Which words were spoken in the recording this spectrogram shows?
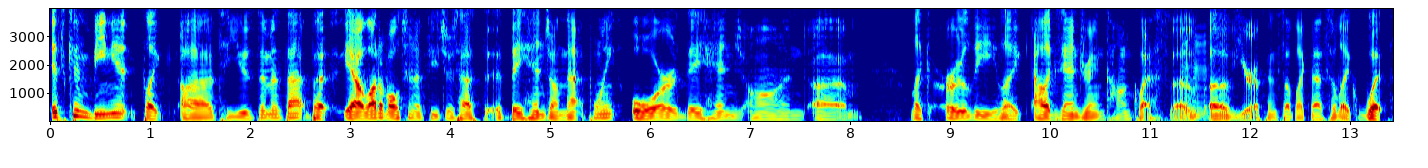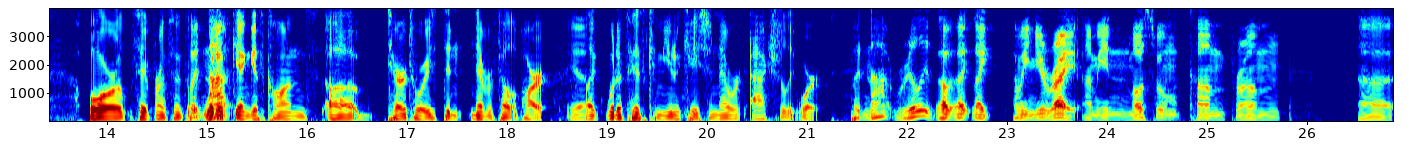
it's convenient like uh to use them as that, but yeah, a lot of alternate futures has to they hinge on that point, or they hinge on um like early like Alexandrian conquests of Mhm. of Europe and stuff like that. So like what. Or say, for instance, But what not- if Genghis Khan's uh, territories didn't never fell apart? Yeah. Like, what if his communication network actually worked? But not really. Like, like, I mean, you're right. I mean, most of them come from uh,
